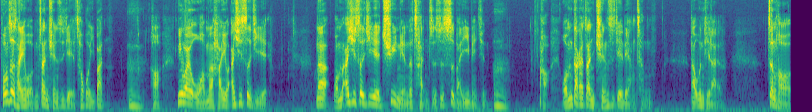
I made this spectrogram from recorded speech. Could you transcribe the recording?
封测产业我们占全世界也超过一半。嗯，好，另外我们还有 IC 设计业。那我们 IC 设计业去年的产值是四百亿美金。嗯，好，我们大概占全世界两成。那问题来了，正好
